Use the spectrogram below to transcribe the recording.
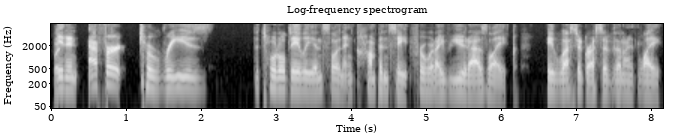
But- in an effort to raise the total daily insulin and compensate for what I viewed as like a less aggressive than I'd like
